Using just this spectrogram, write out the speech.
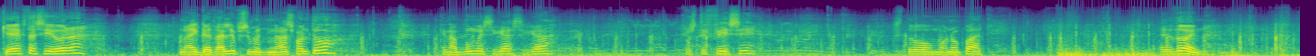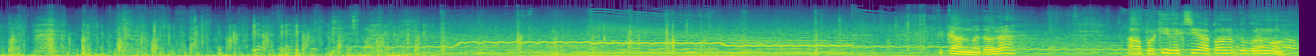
και έφτασε η ώρα να εγκαταλείψουμε την άσφαλτο και να μπούμε σιγά σιγά προς τη φύση στο μονοπάτι. Εδώ είναι. Τι κάνουμε τώρα; Από εκεί δεξιά πάνω από τον κορμό.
